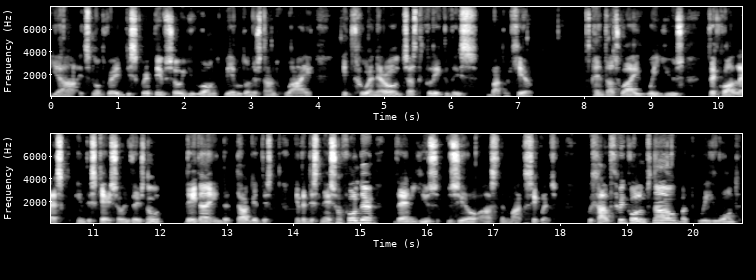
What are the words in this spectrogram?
yeah, it's not very descriptive, so you won't be able to understand why it threw an error. Just click this button here. And that's why we use the coalesce in this case. So if there's no data in the target in the destination folder, then use 0 as the max sequence. We have three columns now, but we want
